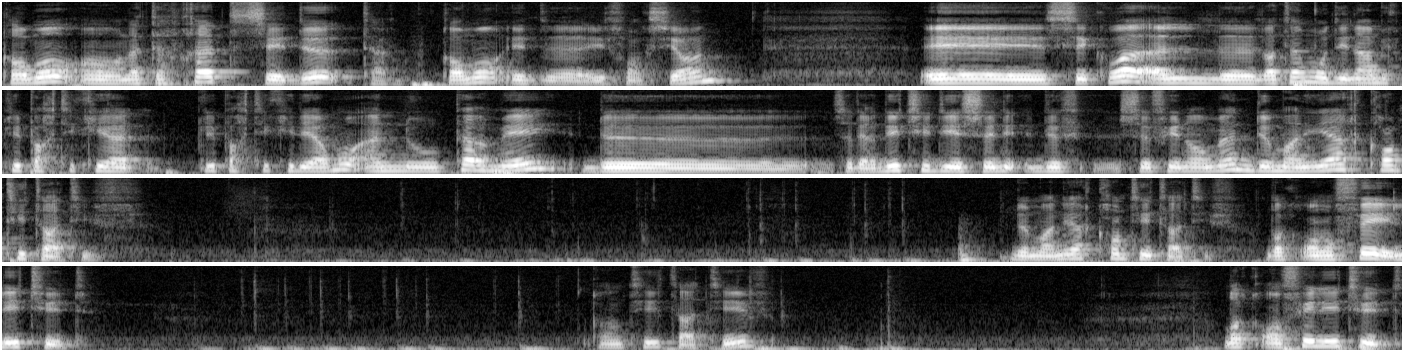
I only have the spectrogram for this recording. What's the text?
comment on interprète ces deux termes, comment ils, fonctionnent. Et c'est quoi la thermodynamique plus, plus, particulièrement Elle nous permet d'étudier ce phénomène de manière quantitative. De manière quantitative. Donc on fait l'étude quantitative donc on fait l'étude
